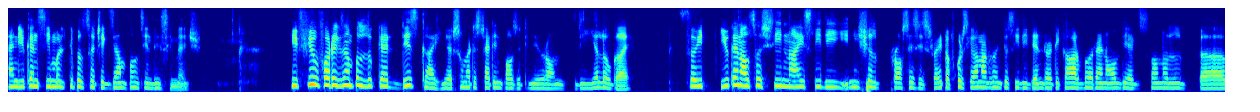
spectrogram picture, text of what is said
And you can see multiple such examples in this image. If you, for example, look at this guy here, somatostatin positive neuron, the yellow guy. So it, you can also see nicely the initial processes, right? Of course, you're not going to see the dendritic arbor and all the axonal uh,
